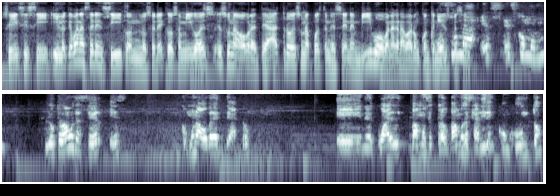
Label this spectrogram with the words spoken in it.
Sí, sí, sí. Y lo que van a hacer en sí con los Erecos, amigo, ¿es, es una obra de teatro? ¿Es una puesta en escena en vivo? ¿O van a grabar un contenido especial? es, es como un, Lo que vamos a hacer es como una obra de teatro eh, en el cual vamos a, vamos a salir en conjunto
